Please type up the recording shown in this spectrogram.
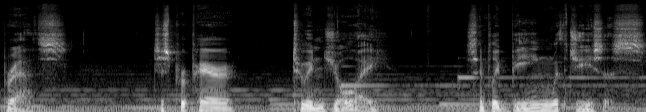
breaths, just prepare to enjoy simply being with Jesus.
